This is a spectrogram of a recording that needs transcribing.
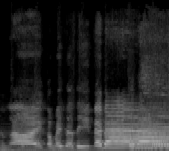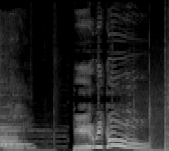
Đúng rồi, còn bây giờ thì bye bye. Bye bye. Here we go!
